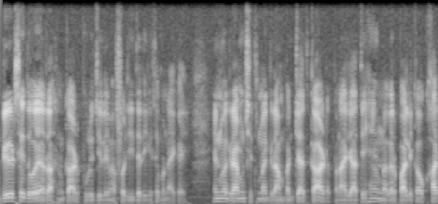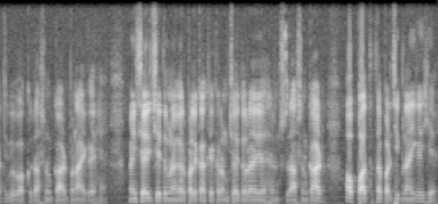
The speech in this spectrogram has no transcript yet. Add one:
डेढ़ से दो हज़ार राशन कार्ड पूरे ज़िले में फर्जी तरीके से बनाए गए। इनमें ग्रामीण क्षेत्र में ग्राम पंचायत कार्ड बनाए जाते हैं, नगर पालिका और खाद्य विभाग के राशन कार्ड बनाए गए हैं। वहीं शहरी क्षेत्र में नगर पालिका के कर्मचारी द्वारा यह राशन कार्ड और पात्रता पर्ची बनाई गई है।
